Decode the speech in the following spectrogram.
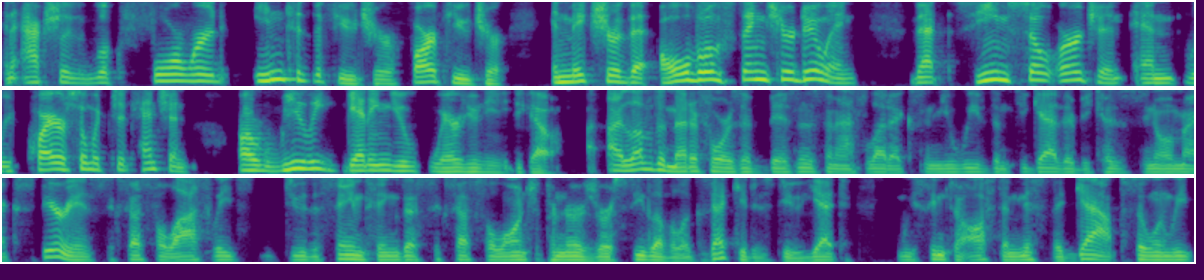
and actually look forward into the future, far future, and make sure that all those things you're doing that seem so urgent and require so much attention are really getting you where you need to go. I love the metaphors of business and athletics, and you weave them together because, you know, in my experience, successful athletes do the same things that successful entrepreneurs or C level executives do. Yet we seem to often miss the gap. So when we,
